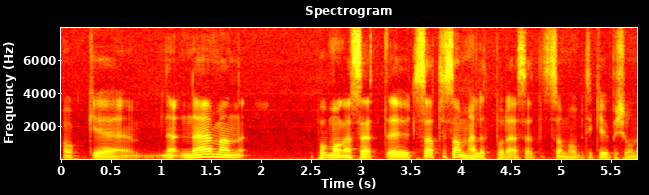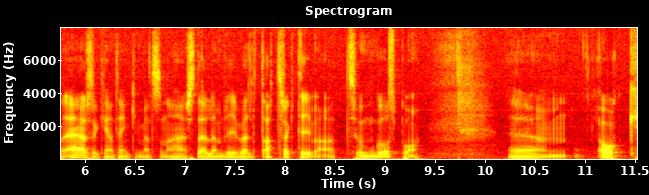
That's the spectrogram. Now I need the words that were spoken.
Och eh, när man på många sätt är utsatt i samhället på det här sättet som hbtq-personer är så kan jag tänka mig att sådana här ställen blir väldigt attraktiva att umgås på. Ehm, och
